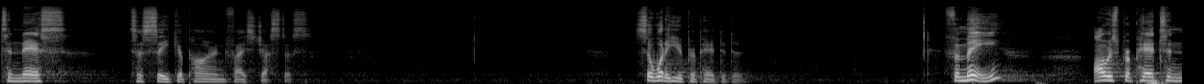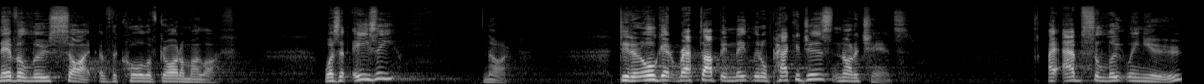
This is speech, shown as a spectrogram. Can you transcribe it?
to Ness to see Capone face justice. So, what are you prepared to do? For me, I was prepared to never lose sight of the call of God on my life. Was it easy? No. Did it all get wrapped up in neat little packages? Not a chance. I absolutely knew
